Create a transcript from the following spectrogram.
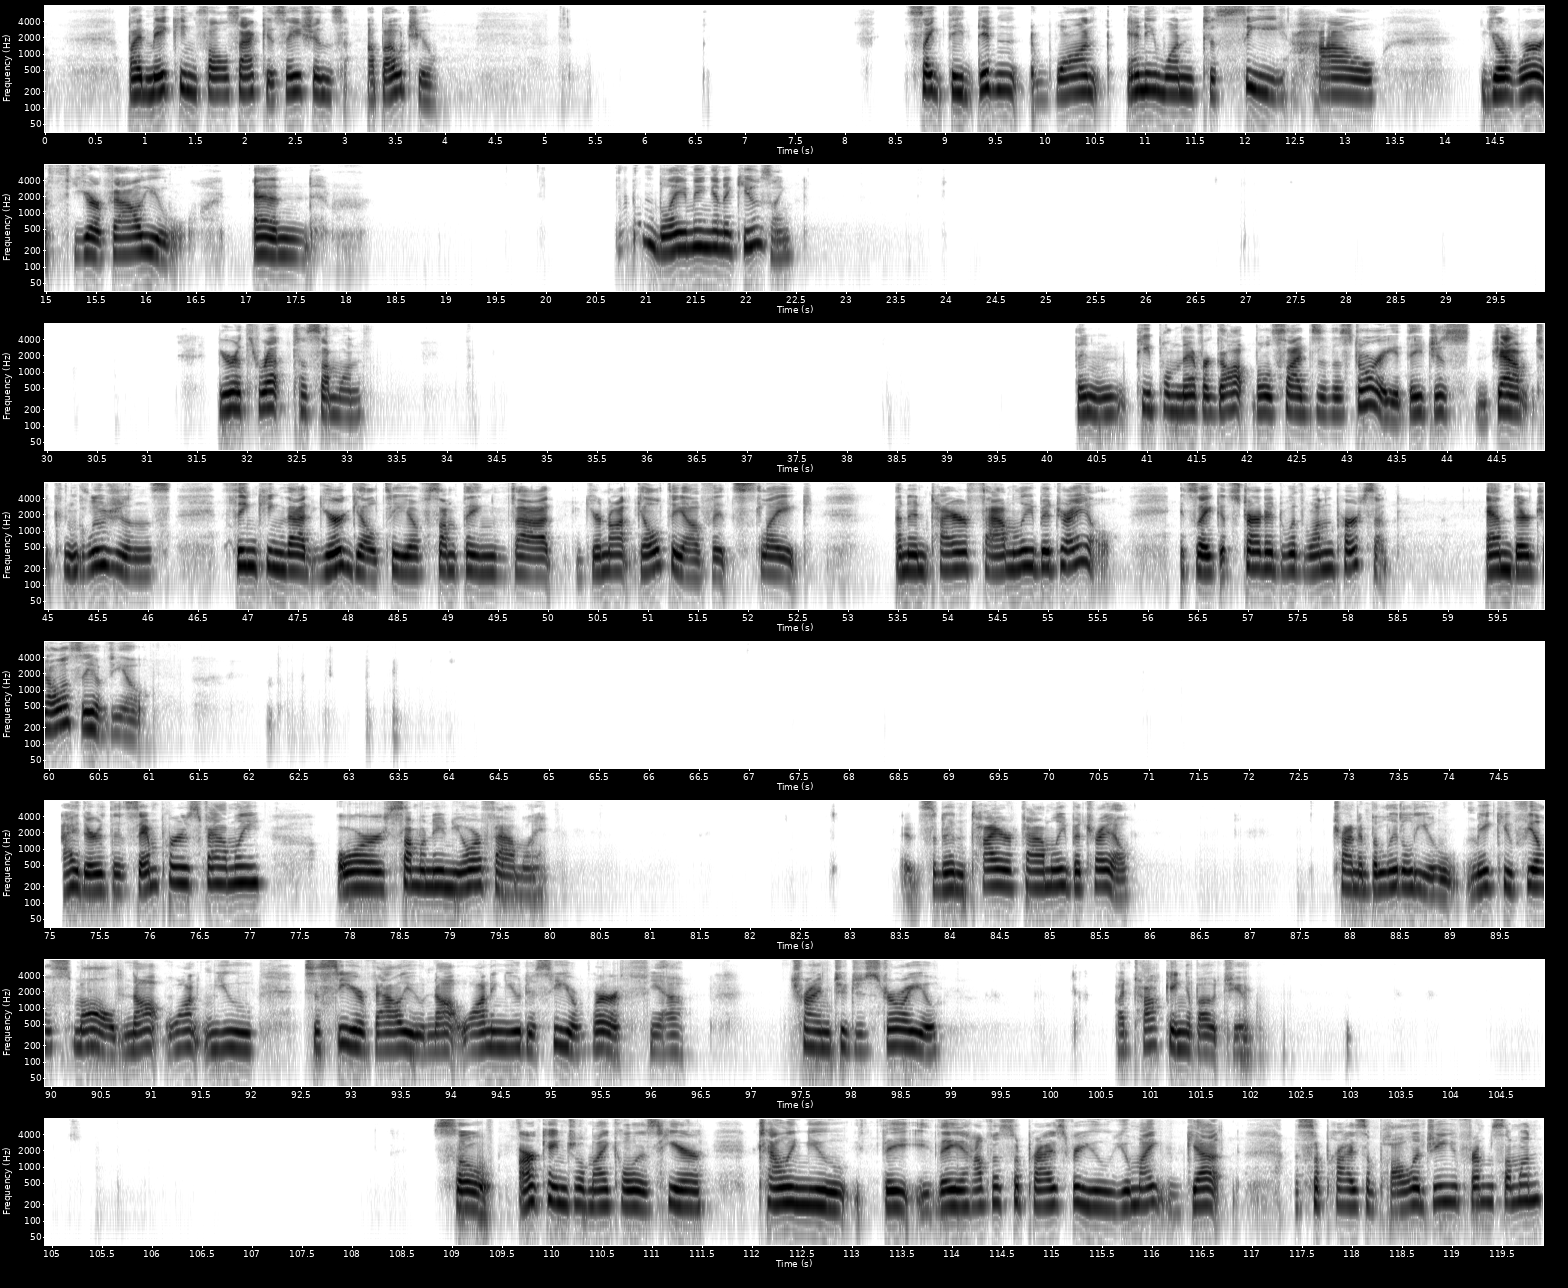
by making false accusations about you. It's like they didn't want anyone to see how your worth, your value, and blaming and accusing. You're a threat to someone. Then people never got both sides of the story. They just jumped to conclusions thinking that you're guilty of something that you're not guilty of. It's like an entire family betrayal. It's like it started with one person and their jealousy of you. Either this emperor's family or someone in your family. It's an entire family betrayal. Trying to belittle you, make you feel small, not wanting you to see your value, not wanting you to see your worth. Yeah. Trying to destroy you by talking about you. So Archangel Michael is here telling you they they have a surprise for you. You might get a surprise apology from someone.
